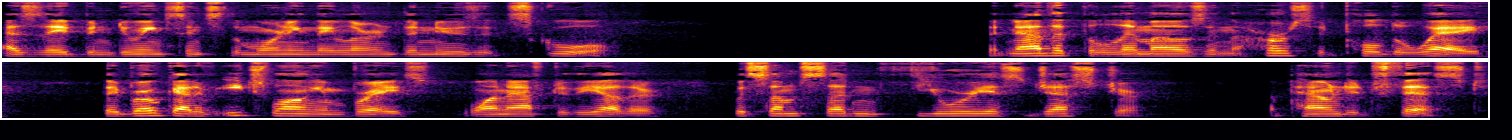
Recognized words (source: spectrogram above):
as they'd been doing since the morning they learned the news at school. But now that the limos and the hearse had pulled away, they broke out of each long embrace, one after the other, with some sudden furious gesture a pounded fist,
